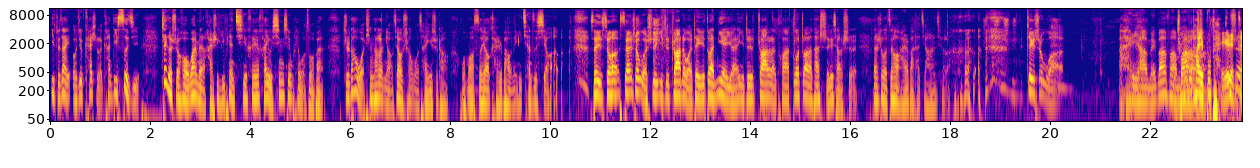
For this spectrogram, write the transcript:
一直在，我就开始了看第四季。这个时候外面还是一片漆黑，还有星星陪我作伴。直到我听到了鸟叫声，我才意识到我貌似要开始把我那一千字写完了。所以说，虽然说我是一直抓着我这一段孽缘，一直抓了他，多抓了他十个小时，但是我最后还是把它交上去了。这个是我。哎呀，没办法嘛，抓着他也不陪人家，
